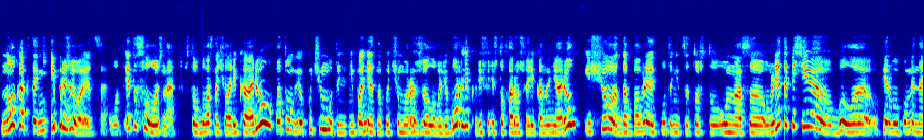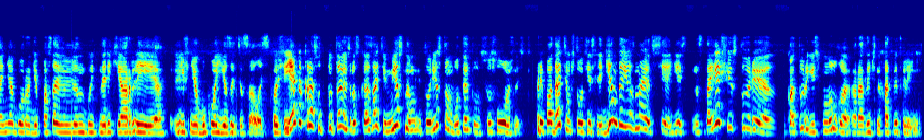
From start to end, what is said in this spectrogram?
но как-то не приживается. Вот это сложно, что была сначала река Орел, потом ее почему-то непонятно почему разжаловали в Орлик, решили, что хорошая река, но не Орел. Еще добавляет путаница то, что у нас э, в летописи было первое упоминание о городе поставлен быть на реке Орлее, лишняя буква Е затесалась. То есть я как раз вот пытаюсь рассказать им местным и туристам вот эту вот всю сложность. Преподать им, что вот есть легенда, ее знают все, есть настоящая история, у которой есть много различных ответвлений.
